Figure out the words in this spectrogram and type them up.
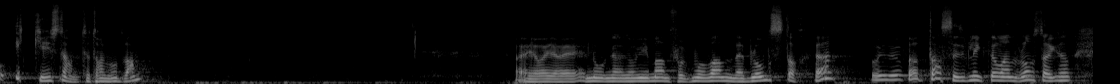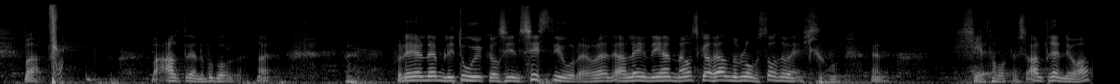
og ikke i stand til å ta imot vann. Oi, oi, oi. Noen ganger vi mannfolk må vanne blomster. Ja? Og vi er fantastisk flinke til å vanne blomster. ikke sant? Bare, bare alt renner på gulvet. Nei. For det er nemlig to uker siden sist vi gjorde det. Og jeg er alene hjemme og skal verne blomster. Så jeg, helt håpløst. Alt renner jo av.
